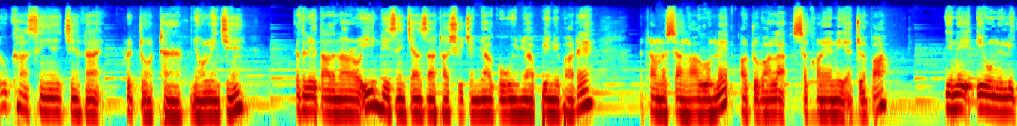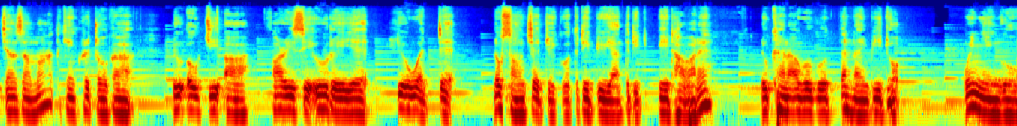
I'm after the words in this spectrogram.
ဒုက္ခဆင်းရဲခြင်း၌ခရစ်တော်ထံမျှော်လင့်ခြင်းကသလိသာသနာတော်ဤနေ့စဉ်ကျမ်းစာထားရှုခြင်းများကိုဝေမျှပေးနေပါတယ်2025ခုနှစ်အောက်တိုဘာလ18ရက်နေ့အတွက်ပါယနေ့ဧဝံဂေလိကျမ်းစာမှာသခင်ခရစ်တော်ကလူအုပ်ကြီးအားဖာရိစီဦးတွေရဲ့လျှို့ဝှက်တဲ့လှုပ်ဆောင်ချက်တွေကိုတတိပြုရန်တတိပေးထားပါတယ်လူခန္ဓာကိုယ်ကိုတတ်နိုင်ပြီးတော့ဝိညာဉ်ကို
